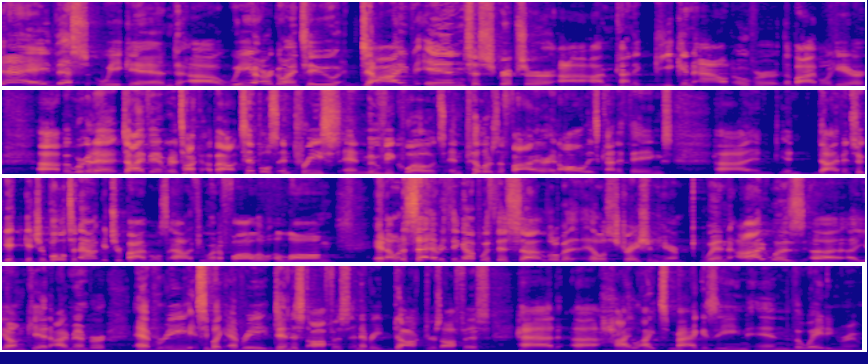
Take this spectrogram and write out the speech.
today, this weekend, uh, we are going to dive into Scripture. Uh, I'm kind of geeking out over the Bible here, uh, but we're going to dive in. We're going to talk about temples and priests and movie quotes and pillars of fire and all these kind of things. Uh, and, and dive in. So get, get your bulletin out, get your Bibles out if you want to follow along. And I want to set everything up with this uh, little bit illustration here. When I was uh, a young kid, I remember every, it seemed like every dentist office and every doctor's office had a Highlights magazine in the waiting room.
